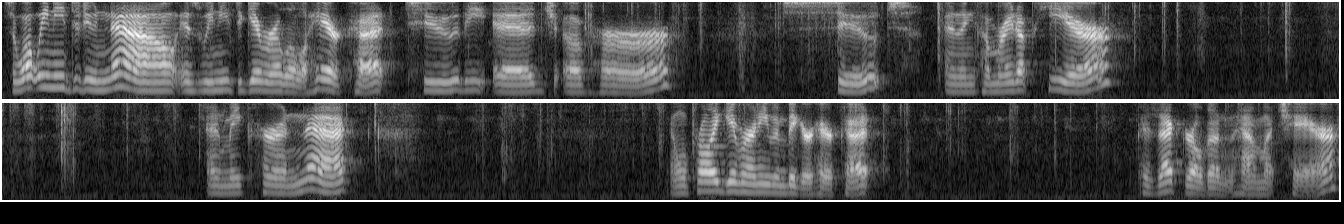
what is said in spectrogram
So what we need to do now is we need to give her a little haircut to the edge of her suit and then come right up here and make her a neck. And we'll probably give her an even bigger haircut because that girl doesn't have much hair.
